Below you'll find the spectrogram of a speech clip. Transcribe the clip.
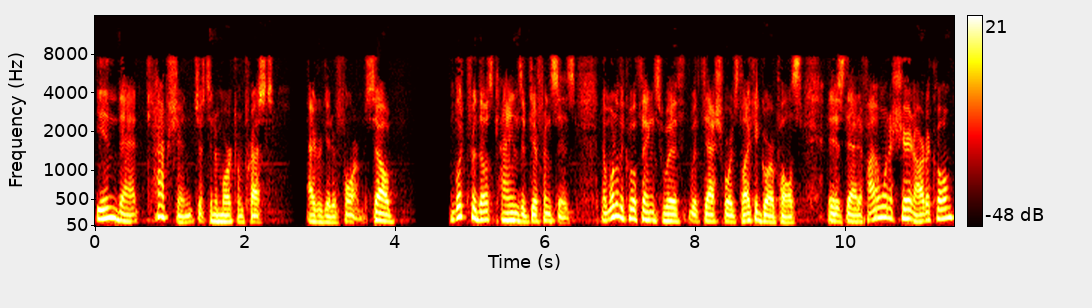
in that caption, just in a more compressed, aggregated form. So look for those kinds of differences. Now, one of the cool things with, with dashboards like Agorapulse is that if I want to share an article,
